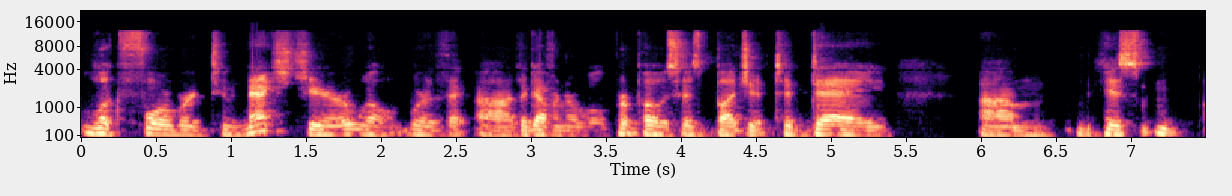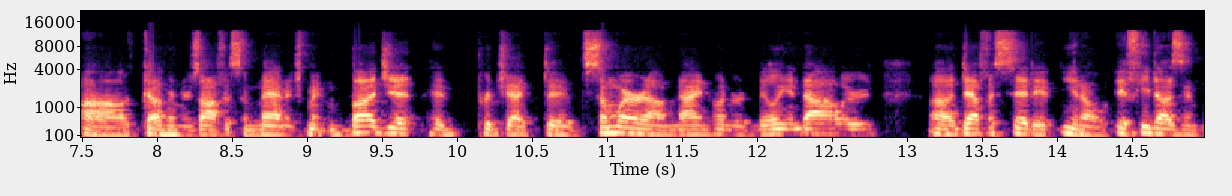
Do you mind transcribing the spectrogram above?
look forward to next year will where the uh, the governor will propose his budget today um, his uh, governor's office of management and budget had projected somewhere around 900 million dollar uh, deficit it, you know if he doesn't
